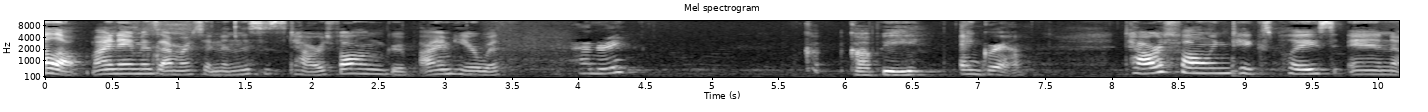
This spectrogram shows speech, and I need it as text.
Hello, my name is Emerson, and this is the Towers Falling Group. I am here with Henry C- copy. and Graham. Towers Falling takes place in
